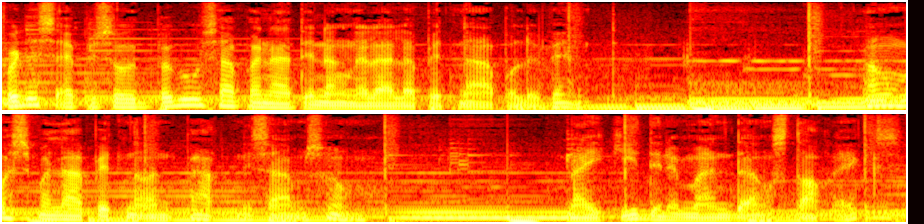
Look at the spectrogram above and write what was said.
For this episode, pag-uusapan natin ang nalalapit na Apple event. Ang mas malapit na unpack ni Samsung. Nike dinemanda ang StockX.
